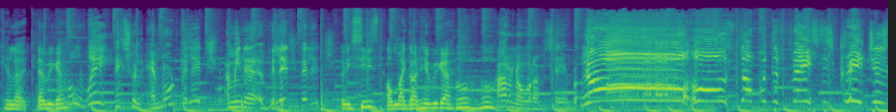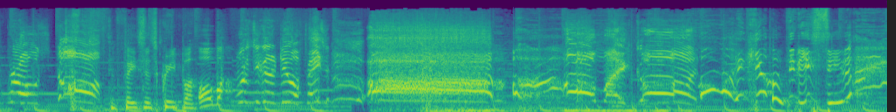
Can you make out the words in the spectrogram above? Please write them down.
okay, look. There we go. Oh, wait. Next to an emerald village? I mean, a village village? Oh, he sees. Oh my god, here we go. Oh, oh. I don't know what I'm saying, bro. No! Oh, stop with the faceless creatures, bro. Stop! The faceless creeper. Oh my. What is he gonna do? A face? Oh! Oh my god! Oh my god. Did you see that?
